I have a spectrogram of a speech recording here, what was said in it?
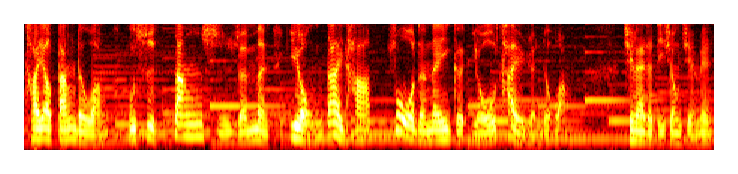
他要当的王，不是当时人们拥戴他做的那一个犹太人的王。亲爱的弟兄姐妹，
